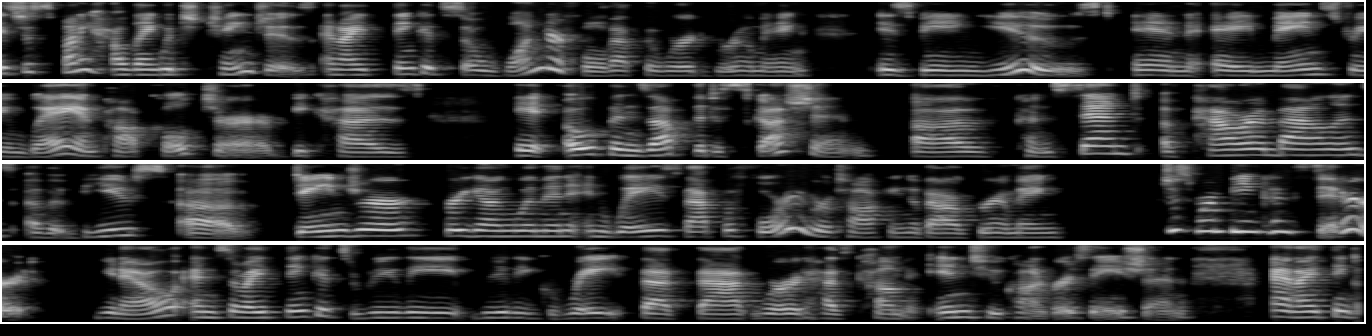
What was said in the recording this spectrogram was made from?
It's just funny how language changes. And I think it's so wonderful that the word grooming is being used in a mainstream way in pop culture because it opens up the discussion of consent, of power imbalance, of abuse, of danger for young women in ways that before we were talking about grooming just weren't being considered you know? And so i think it's really really great that that word has come into conversation. And i think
